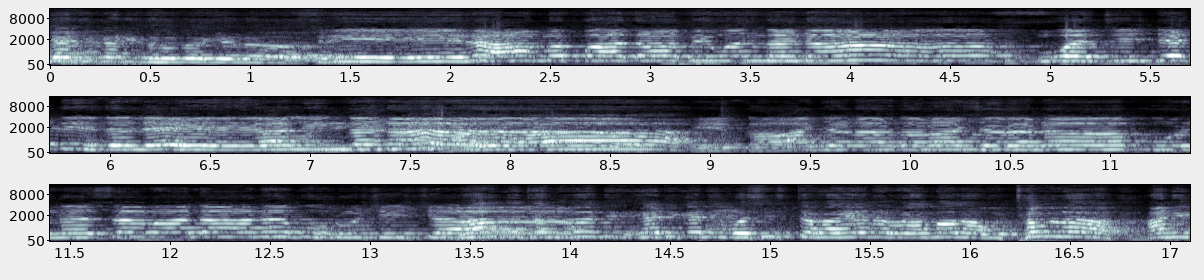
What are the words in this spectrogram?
या ठिकाणी धरलं गेलं. श्रीराम पादाभिवंदन वचिष्ठ दिदले आलिंगन एका जनार्दना शरण पूर्ण समाधान गुरु शिष्य. रामचंद्राने या ठिकाणी वशिष्ठ रायानं रामाला उठवलं आणि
